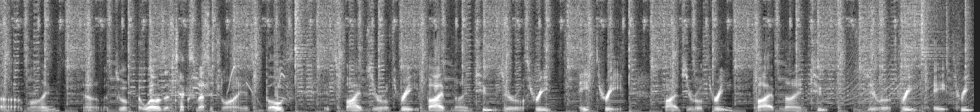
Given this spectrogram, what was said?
uh, line um, as well as a text message line. It's both. It's 503 592 0383. 503 592 0383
